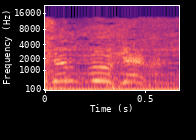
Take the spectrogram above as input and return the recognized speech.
旋風脚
